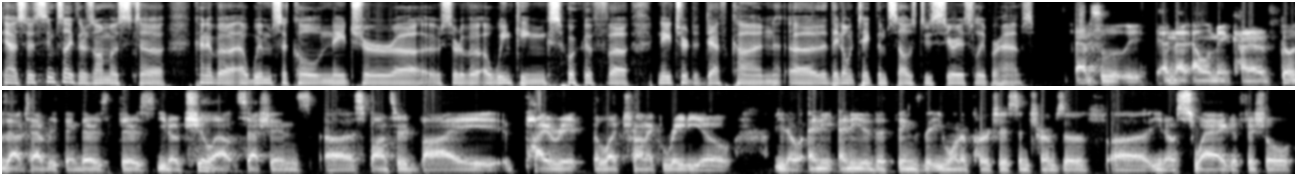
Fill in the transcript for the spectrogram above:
Yeah, so it seems like there's almost uh, kind of a, a whimsical nature, uh, sort of a, a, winking sort of uh, nature to DEF CON uh, that they don't take themselves too seriously, perhaps. Absolutely, and that element kind of goes out to everything. There's there's you know chill out sessions uh, sponsored by Pirate Electronic Radio. You know any any of the things that you want to purchase in terms of uh, you know swag, official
